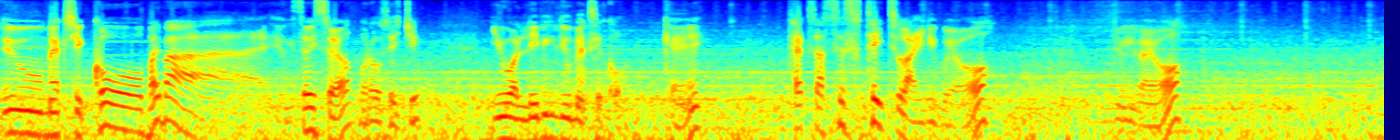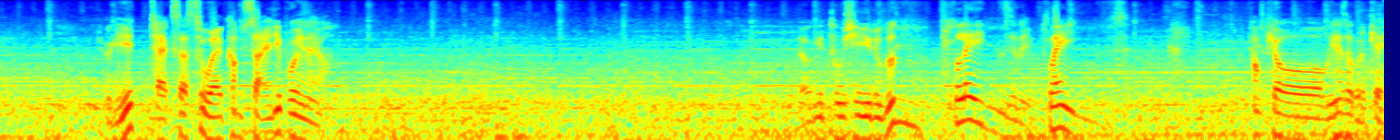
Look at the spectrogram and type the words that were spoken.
뉴멕시코 바이바이 여기 써 있어요. 뭐라고 써 있지? You are leaving New Mexico. 오케이. 텍사스 스테이트 라인이고요. 여기가요. 여기 텍사스 웰컴 사인이 보이네요. 여기 도시 이름은 플레인즈네요. 플레인즈. 평평해서 그렇게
